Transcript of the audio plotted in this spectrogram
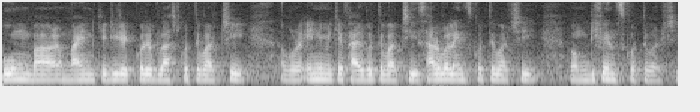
বোম বা মাইনকে ডিটেক্ট করে ব্লাস্ট করতে পারছি, তারপর এনিমিকে ফায়ার করতে পারছি সার্ভাইলেন্স করতে পারছি এবং ডিফেন্স করতে পারছি।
